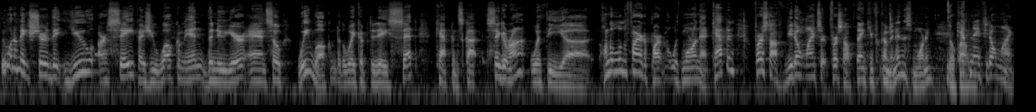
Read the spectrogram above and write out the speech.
We want to make sure that you are safe as you welcome in the new year. And so we welcome to the Wake Up 2day set Captain Scott Seguirant with the uh, Honolulu Fire Department with more on that. Captain, first off, if you don't mind, sir, first off, thank you for coming in this morning. No Captain, problem. if you don't mind,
